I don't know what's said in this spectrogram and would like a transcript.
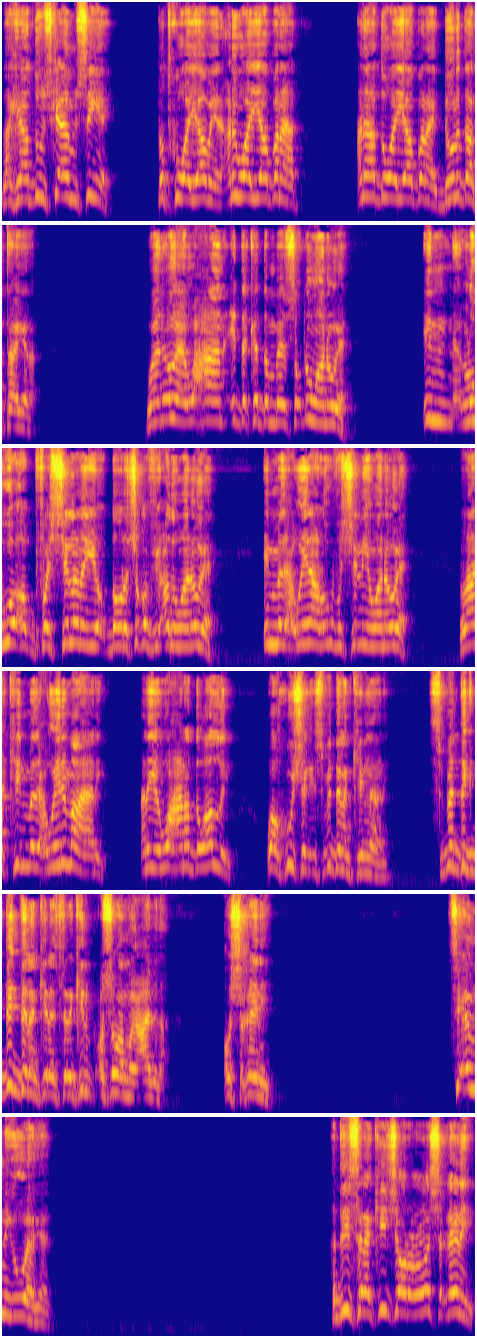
laakiin hadduu iska aaminsan yahay dadku waa yaabayan anigu waa yaabanay aniga hadda waa yaabanay dowladdan taageera. Waan ogahay waxaan cidda ka dambayso dhan waan ogahay. In lagu fashilanayo doorasho qof codow waan ogahay. In madaxweynaha lagu fashilanayo waan ogahay. Laakiin madaxweyne maaha aniga aniga waxaan hadda hadlayo waa kuu sheegay isbeddelan keenla aniga isbedeg degdelan keena saraakiil cusub aan magacaabi laha oo shaqaynaya si amniga u hagaago haddii saraakiisha hore loola shaqaynayo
